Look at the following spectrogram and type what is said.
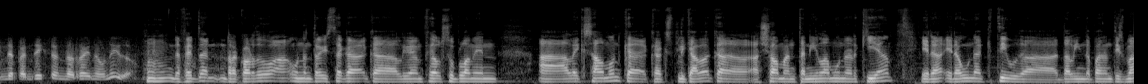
independicen del Reino Unido. De fet, recordo eh, una entrevista que, que li vam fer al suplement a Alex Salmon que, que explicava que això, mantenir la monarquia, era, era un actiu de, de l'independentisme.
